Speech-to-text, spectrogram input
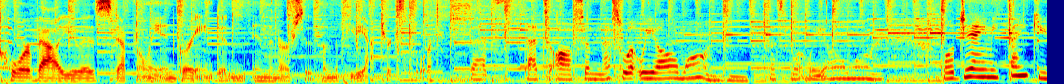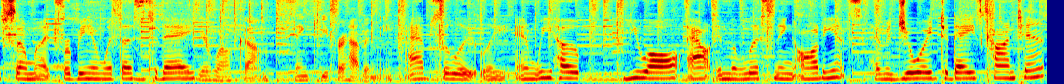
core value is definitely ingrained in, in the nurses on the pediatrics floor. that's that's awesome. That's what we all want. That's what we all want. Well, Jamie, thank you so much for being with us today. You're welcome. Thank you for having me. Absolutely. And we hope you all out in the listening audience have enjoyed today's content.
